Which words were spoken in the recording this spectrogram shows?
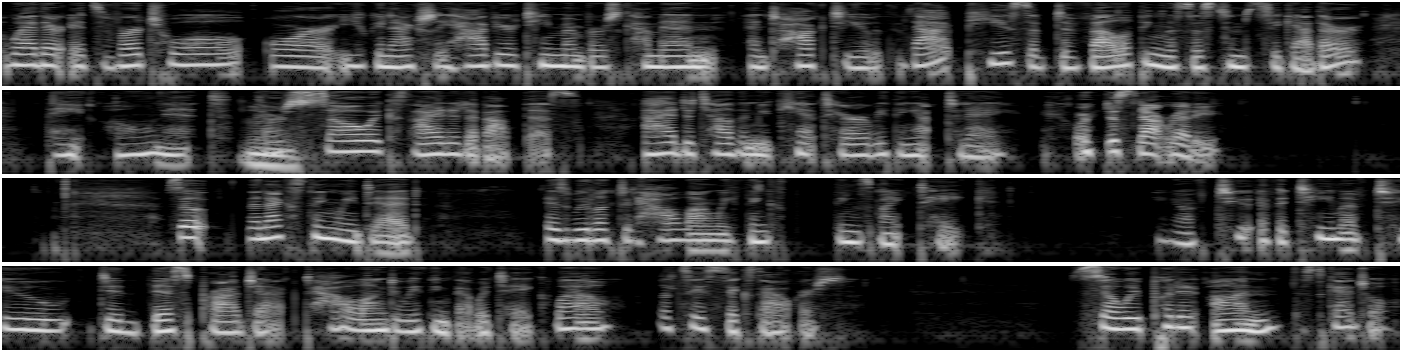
whether it's virtual or you can actually have your team members come in and talk to you, that piece of developing the systems together, they own it. Mm. They're so excited about this. I had to tell them you can't tear everything up today. We're just not ready. So, the next thing we did is we looked at how long we think things might take you know, if two, if a team of two did this project, how long do we think that would take? Well, let's say six hours. So we put it on the schedule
